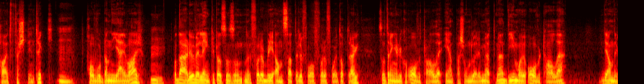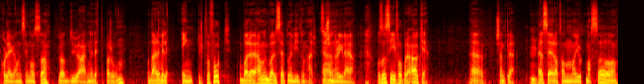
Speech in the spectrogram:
ha et førsteinntrykk på hvordan jeg var. Og da er det jo veldig enkelt også, sånn, for å bli ansatt eller få, for å få et oppdrag, så trenger du ikke overtale én person du er i møte med. De må jo overtale de andre kollegaene sine også, for at du er den rette personen. Og da er det veldig enkelt for folk å bare, ja, men bare se på den videoen her, så Ja. skjønner du greia. Og så sier folk bare ah, ok, jeg skjønte greia. Jeg ser at han har gjort masse og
